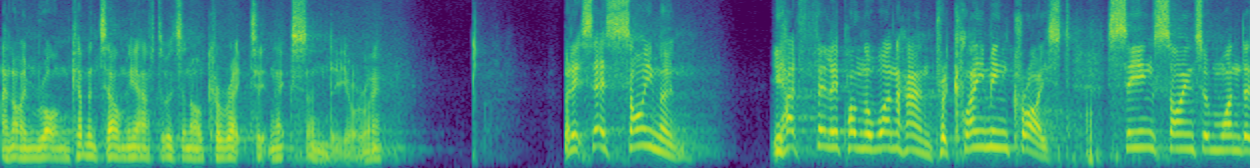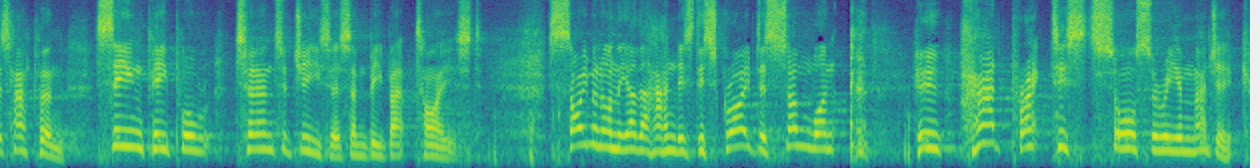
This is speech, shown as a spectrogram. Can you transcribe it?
and I'm wrong, come and tell me afterwards and I'll correct it next Sunday, all right? But it says Simon. You had Philip on the one hand proclaiming Christ, seeing signs and wonders happen, seeing people turn to Jesus and be baptized. Simon, on the other hand, is described as someone who had practiced sorcery and magic.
